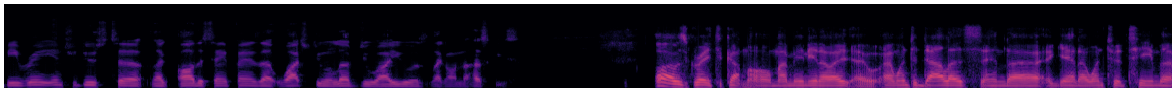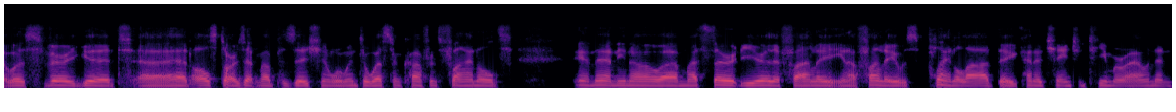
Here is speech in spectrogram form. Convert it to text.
be reintroduced to like all the same fans that watched you and loved you while you was like on the Huskies? Oh, it was great to come home. I mean, you know, I I, I went to Dallas, and uh, again, I went to a team that was very good. Uh, I had all stars at my position. We went to Western Conference Finals, and then you know, uh, my third year, they finally, you know, finally it was playing a lot. They kind of changed the team around, and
